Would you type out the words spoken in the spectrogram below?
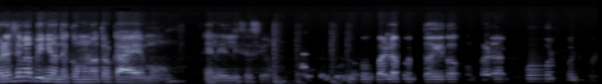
Pero esa es mi opinión de cómo nosotros caemos en la idealización. Concuerdo contigo, concuerdo full, full, full.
